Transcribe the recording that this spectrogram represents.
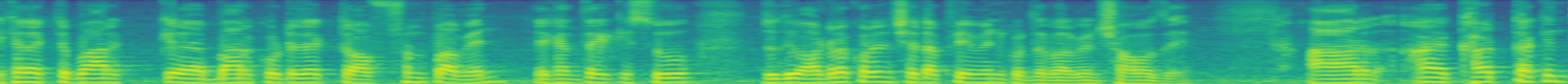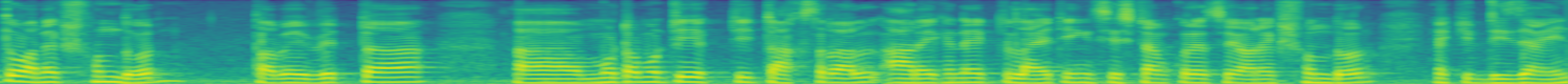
এখানে একটা বার বারকোডের একটা অপশন পাবেন। এখান থেকে কিছু যদি অর্ডার করেন, সেটা পেমেন্ট করতে পারবেন সহজে। আর খাটটা কিন্তু অনেক সুন্দর, তবে বেডটা মোটামুটি একটি টাক্সারাল। আর এখানে একটি লাইটিং সিস্টেম করেছে, অনেক সুন্দর একটি ডিজাইন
